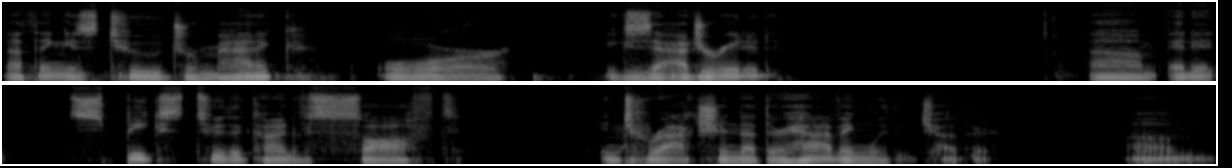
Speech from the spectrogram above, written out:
Nothing is too dramatic or exaggerated. Um, and it speaks to the kind of soft interaction that they're having with each other. Um,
